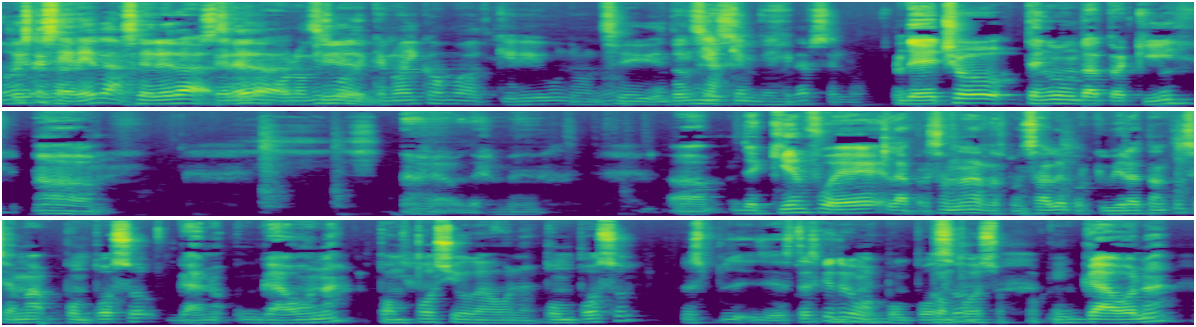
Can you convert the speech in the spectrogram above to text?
No, es que se hereda. Se hereda. Se hereda, por lo mismo de que no hay cómo adquirir uno, ¿no? Sí, entonces. Ni a quién vendérselo. De hecho, tengo un dato aquí. Uh, déjame. Uh, de quién fue la persona responsable porque hubiera tanto, se llama Pomposo Gaona. Pomposio Gaona. Pomposo, está escrito como Pomposo. Pomposo, Gaona,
